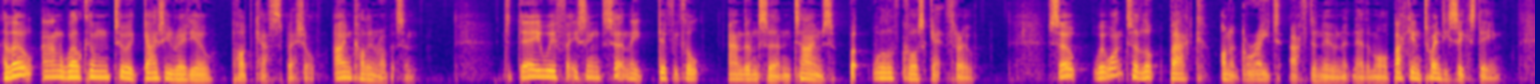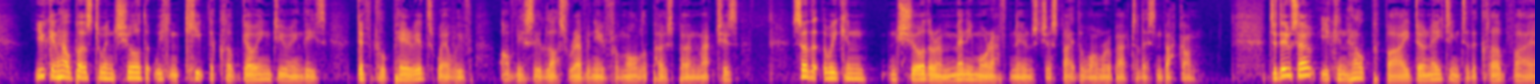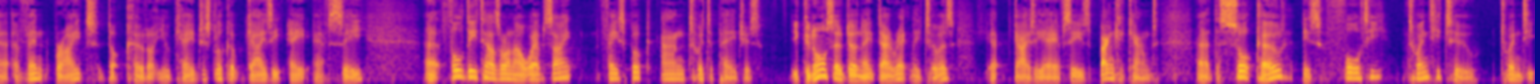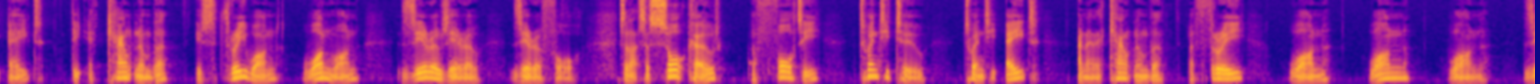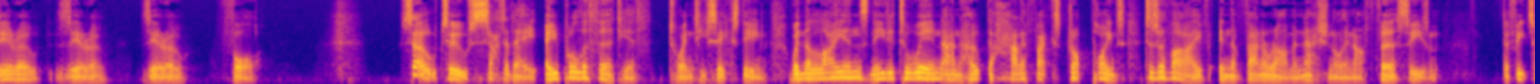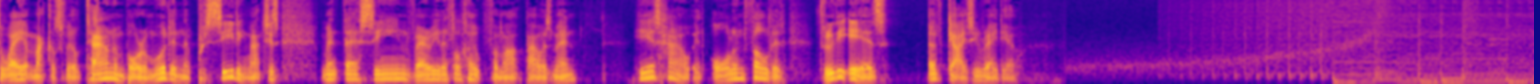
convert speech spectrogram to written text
Hello and welcome to a Guiseley Radio podcast special. I'm Colin Robertson. Today we're facing certainly difficult and uncertain times, but we'll of course get through. So we want to look back on a great afternoon at Nethermoor back in 2016. You can help us to ensure that we can keep the club going during these difficult periods where we've obviously lost revenue from all the postponed matches, so that we can ensure there are many more afternoons just like the one we're about to listen back on. To do so, you can help by donating to the club via eventbrite.co.uk. Just look up Guiseley AFC. Uh, full details are on our website, Facebook, and Twitter pages. You can also donate directly to us at Guiseley AFC's bank account. Uh, the sort code is 402228. The account number is 31110004. So that's a sort code of 402228 and an account number of three one one one zero zero zero four. So to Saturday, April the thirtieth, 2016, when the Lions needed to win and hope that Halifax dropped points to survive in the Vanarama National in our first season. Defeats away at Macclesfield Town and Boreham Wood in the preceding matches meant there seemed very little hope for Mark Bower's men. Here's how it all unfolded through the ears of Guiseley Radio.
